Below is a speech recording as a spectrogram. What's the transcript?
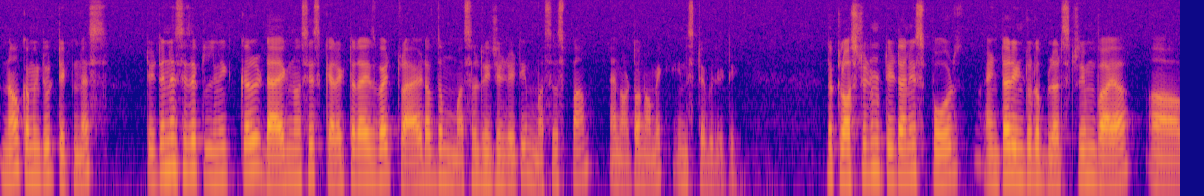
Now coming to tetanus. Tetanus is a clinical diagnosis characterized by triad of the muscle rigidity, muscle spasm and autonomic instability. The Clostridium tetani spores enter into the bloodstream via uh,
